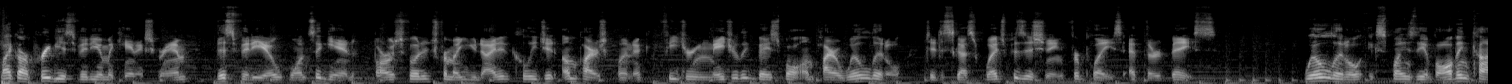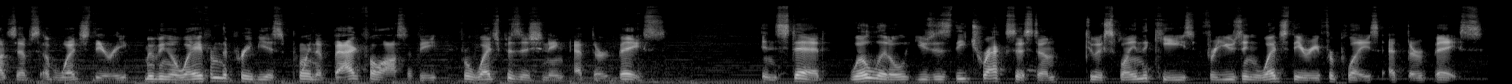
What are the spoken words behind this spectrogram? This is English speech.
Like our previous video mechanics gram, this video, once again, borrows footage from a United Collegiate Umpires Clinic featuring Major League Baseball umpire Will Little to discuss wedge positioning for plays at third base. Will Little explains the evolving concepts of wedge theory, moving away from the previous point of bag philosophy for wedge positioning at third base. Instead, Will Little uses the track system to explain the keys for using wedge theory for plays at third base.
